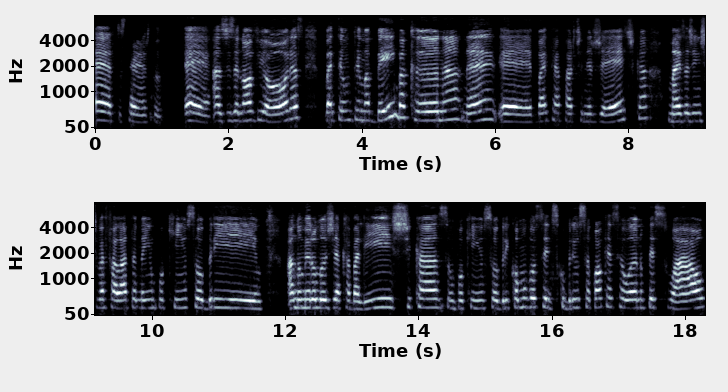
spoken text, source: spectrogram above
Certo, certo. É, às 19 horas, vai ter um tema bem bacana, né? É, vai ter a parte energética, mas a gente vai falar também um pouquinho sobre a numerologia cabalística, um pouquinho sobre como você descobriu qual que é seu ano pessoal.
